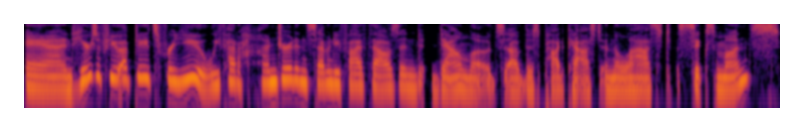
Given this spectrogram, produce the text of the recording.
And here's a few updates for you. We've had 175,000 downloads of this podcast in the last six months.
